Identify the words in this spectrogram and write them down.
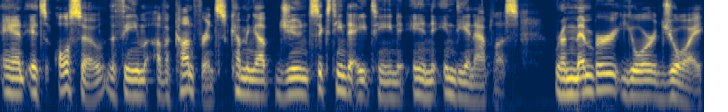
and it's also the theme of a conference coming up June 16 to 18 in Indianapolis. Remember Your Joy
